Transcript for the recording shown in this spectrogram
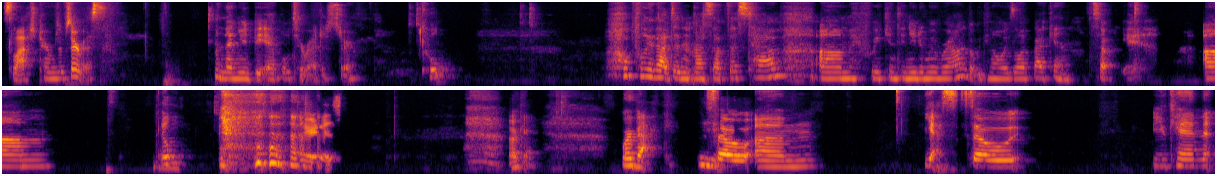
slash terms of service. And then you'd be able to register. Cool. Hopefully that didn't mess up this tab um, if we continue to move around, but we can always log back in. So, yeah. Um, nope. there it is. Okay, we're back. Mm -hmm. So, um, yes, so you can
